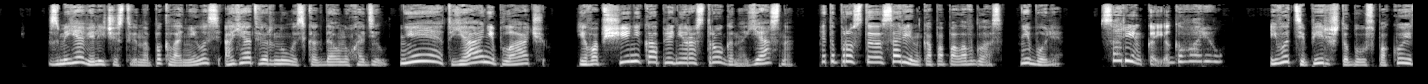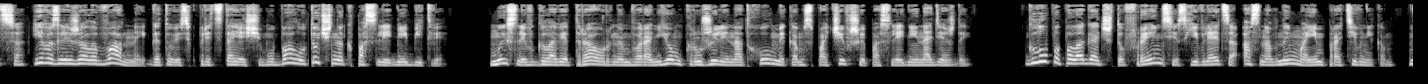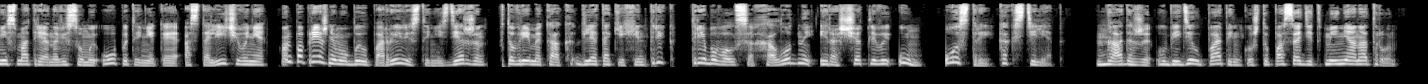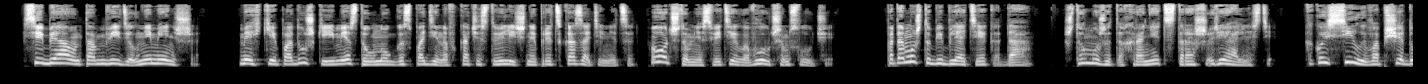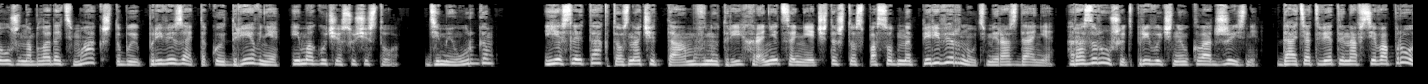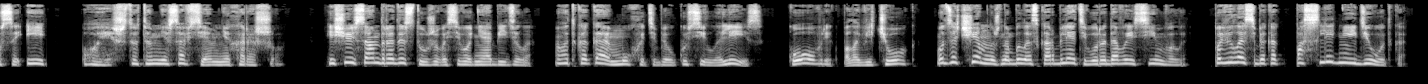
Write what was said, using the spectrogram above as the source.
Змея величественно поклонилась, а я отвернулась, когда он уходил. «Нет, я не плачу. Я вообще ни капли не растрогана, ясно? Это просто соринка попала в глаз, не более». «Соринка, я говорю». И вот теперь, чтобы успокоиться, я возлежала в ванной, готовясь к предстоящему балу, точно к последней битве. Мысли в голове траурным вороньем кружили над холмиком с почившей последней надеждой. Глупо полагать, что Фрэнсис является основным моим противником. Несмотря на весомый опыт и некое остоличивание, он по-прежнему был порывист и не сдержан, в то время как для таких интриг требовался холодный и расчетливый ум, острый, как стилет. Надо же, убедил папеньку, что посадит меня на трон. Себя он там видел, не меньше. Мягкие подушки и место у ног господина в качестве личной предсказательницы. Вот что мне светило в лучшем случае. Потому что библиотека, да, что может охранять страж реальности? Какой силой вообще должен обладать маг, чтобы привязать такое древнее и могучее существо? Демиургом? Если так, то значит там, внутри, хранится нечто, что способно перевернуть мироздание, разрушить привычный уклад жизни, дать ответы на все вопросы и... Ой, что-то мне совсем нехорошо. Еще и Сандра Дестужева сегодня обидела. Вот какая муха тебя укусила, Лис? Коврик, половичок. Вот зачем нужно было оскорблять его родовые символы? Повела себя как последняя идиотка.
